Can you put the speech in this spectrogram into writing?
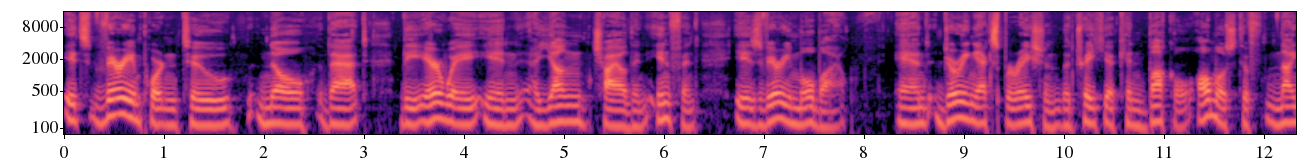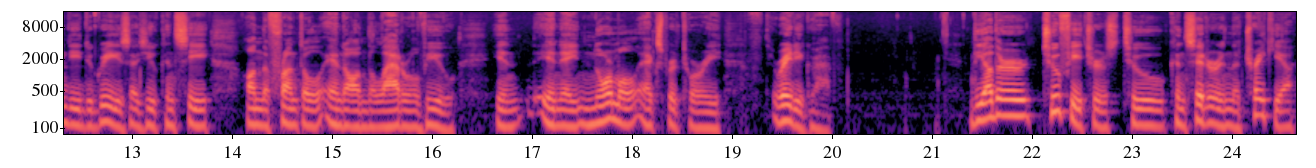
It's very important to know that the airway in a young child and infant is very mobile. And during expiration, the trachea can buckle almost to 90 degrees, as you can see on the frontal and on the lateral view in, in a normal expiratory radiograph. The other two features to consider in the trachea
